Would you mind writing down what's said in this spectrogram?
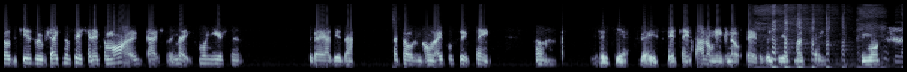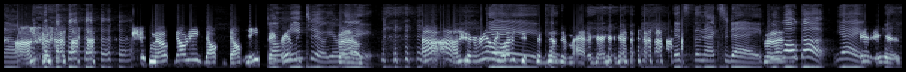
told the kids we were taking them fishing, and tomorrow actually makes one year since the day I did that. I told them on April 16th. Uh, yeah, today's 15th. I don't even know what day the week is most days anymore. No. Nope, don't need don't don't need to Don't really. need to. You're But, um, right. Uh, really, what is Yay. it? It doesn't matter. it's the next day. But we woke up. Yay. it is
